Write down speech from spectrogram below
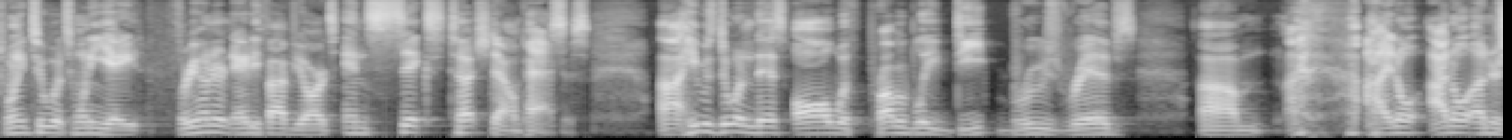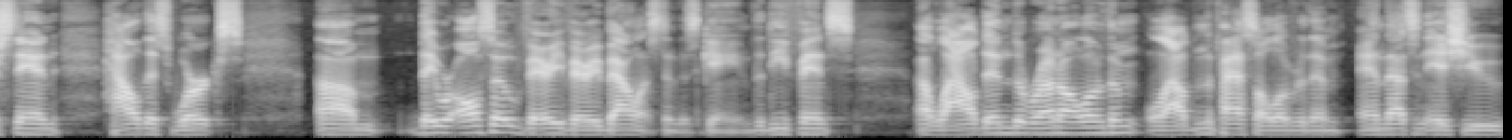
22 of 28, 385 yards, and six touchdown passes. Uh, he was doing this all with probably deep bruised ribs. Um, I don't I don't understand how this works. Um, they were also very very balanced in this game. The defense allowed them to run all over them, allowed them to pass all over them, and that's an issue.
